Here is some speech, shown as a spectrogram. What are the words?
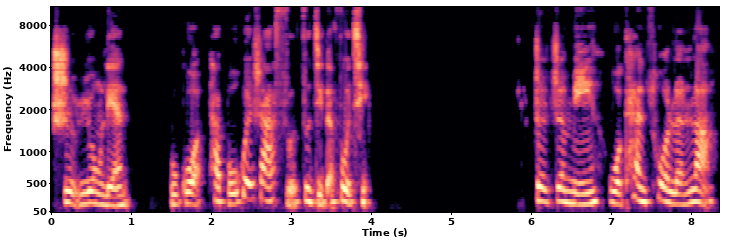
是于永莲。不过，他不会杀死自己的父亲。这证明我看错人了。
